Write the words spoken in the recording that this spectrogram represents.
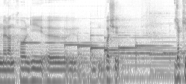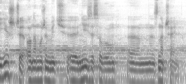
melancholii, y, właśnie jakie jeszcze ona może mieć, y, nieść ze sobą znaczenie.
